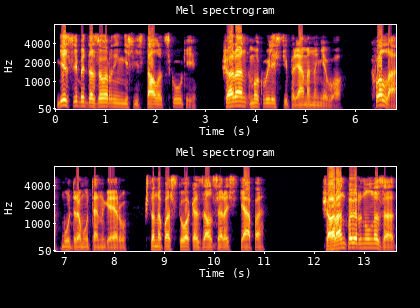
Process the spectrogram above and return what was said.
Если бы дозорный не свистал от скуки, Шаран мог вылезти прямо на него. Хвала мудрому Тенгеру, что на посту оказался растяпа. Шаран повернул назад.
